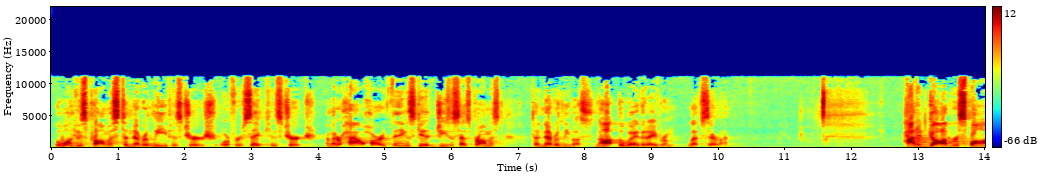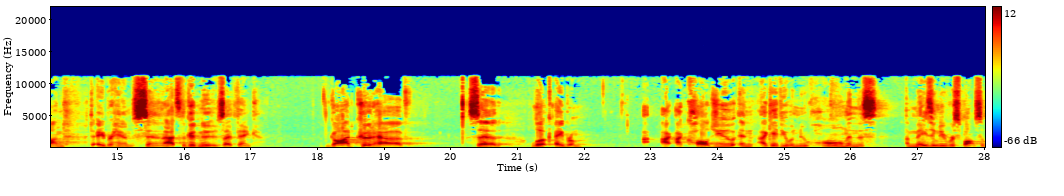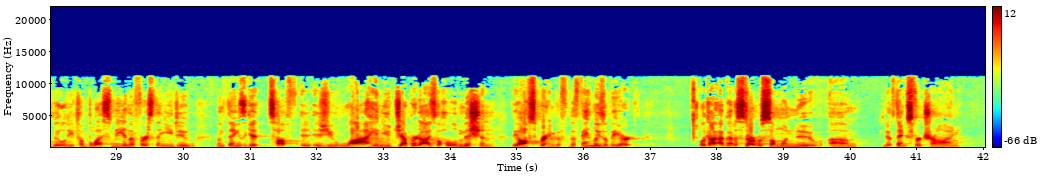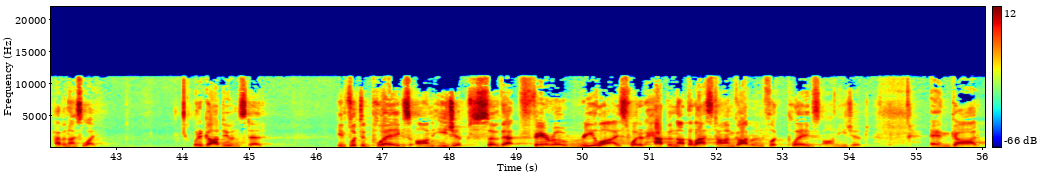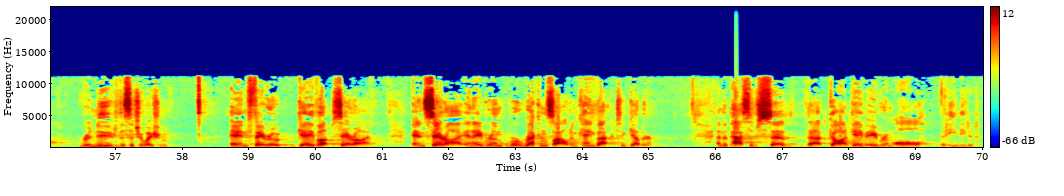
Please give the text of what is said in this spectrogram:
The one who's promised to never leave his church or forsake his church. No matter how hard things get, Jesus has promised to never leave us, not the way that Abram left Sarai. How did God respond to Abraham's sin? That's the good news, I think. God could have said, Look, Abram, I, I called you and I gave you a new home and this amazing new responsibility to bless me, and the first thing you do when things get tough is you lie and you jeopardize the whole mission, the offspring, the, the families of the earth. Look, I, have got to start with someone new. Um, you know, thanks for trying. Have a nice life. What did God do instead? He inflicted plagues on Egypt so that Pharaoh realized what had happened. Not the last time God would inflict plagues on Egypt. And God renewed the situation. And Pharaoh gave up Sarai. And Sarai and Abram were reconciled and came back together. And the passage said that God gave Abram all that he needed.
